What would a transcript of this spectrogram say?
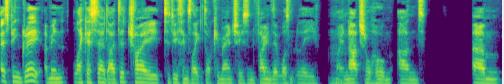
It's been great. I mean, like I said, I did try to do things like documentaries and found it wasn't really mm. my natural home. And um,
